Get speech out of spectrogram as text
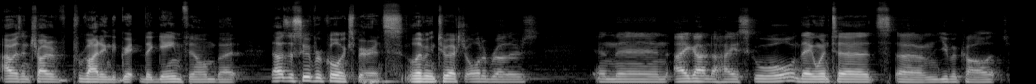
I was in charge of providing the the game film, but that was a super cool experience living with two extra older brothers. And then I got into high school. They went to um, Yuba College,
